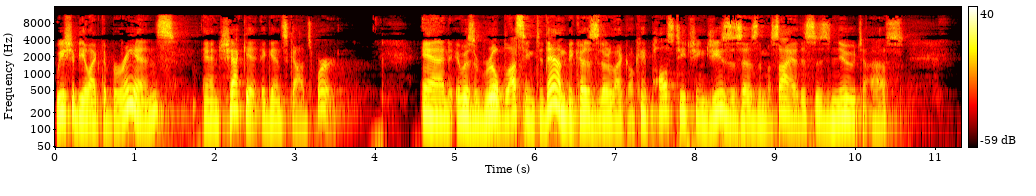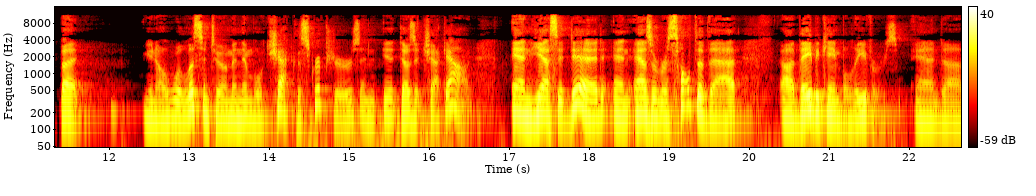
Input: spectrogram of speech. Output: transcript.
we should be like the Bereans and check it against God's word. And it was a real blessing to them because they're like, okay, Paul's teaching Jesus as the Messiah. This is new to us. But you know, we'll listen to him and then we'll check the scriptures and it does it check out. And yes, it did. And as a result of that, uh, they became believers. And uh,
